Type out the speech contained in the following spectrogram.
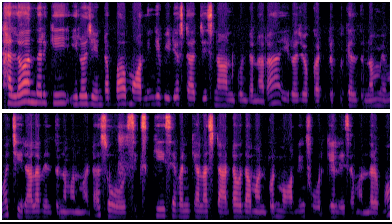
హలో అందరికీ! ఈరోజు ఏంటబ్బా మార్నింగే వీడియో స్టార్ట్ చేసినా అనుకుంటున్నారా? ఈరోజు ఒక ట్రిప్కి వెళ్తున్నాం మేము. చీరాల వెళ్తున్నామనమాట. సో, 6కి, 7కి అలా స్టార్ట్ అవుదాం అనుకోని మార్నింగ్ ఫోర్కే లేసాం అందరము.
